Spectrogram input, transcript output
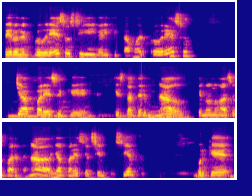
pero en el progreso, si verificamos el progreso, ya parece que, que está terminado, que no nos hace falta nada, ya aparece al 100%. Porque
